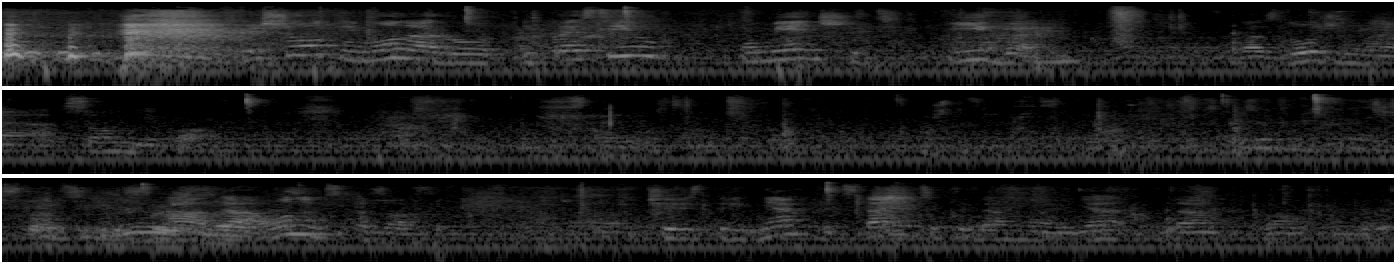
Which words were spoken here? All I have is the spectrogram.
Пришел к нему народ и просил уменьшить иго, возложенное отцом его. А, да, он им сказал, «Э, через три дня предстанете предо мной, я дам вам ответ».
